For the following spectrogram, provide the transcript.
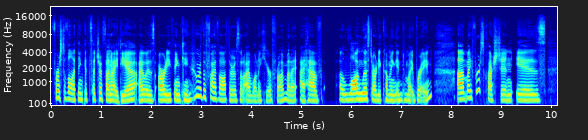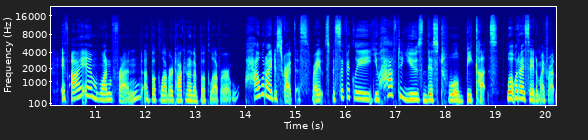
First of all, I think it's such a fun idea. I was already thinking, who are the five authors that I want to hear from? And I, I have a long list already coming into my brain. Uh, my first question is if I am one friend, a book lover, talking to another book lover, how would I describe this, right? Specifically, you have to use this tool because. What would I say to my friend?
